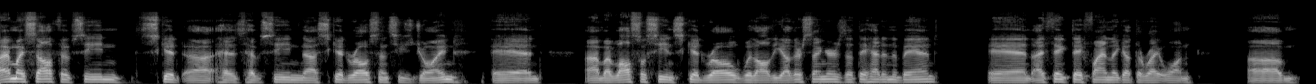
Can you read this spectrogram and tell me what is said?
I myself have seen Skid uh, has have seen uh, Skid Row since he's joined, and um, I've also seen Skid Row with all the other singers that they had in the band, and I think they finally got the right one. Um,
